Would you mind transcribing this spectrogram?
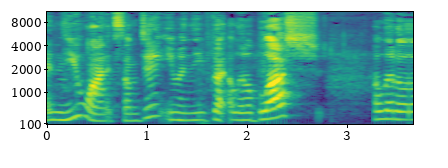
And you wanted some, didn't you? And you've got a little blush, a little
